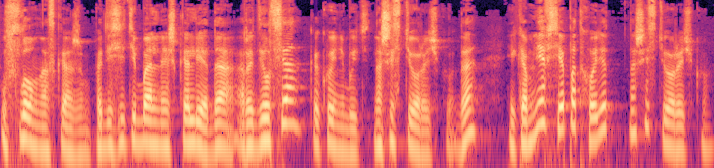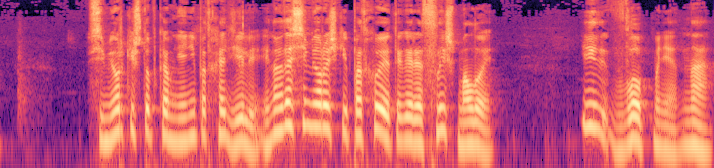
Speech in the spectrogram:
условно скажем, по десятибальной шкале, да, родился какой-нибудь на шестерочку, да, и ко мне все подходят на шестерочку. Семерки, чтоб ко мне не подходили. Иногда семерочки подходят и говорят, слышь, малой, и в лоб мне, на,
